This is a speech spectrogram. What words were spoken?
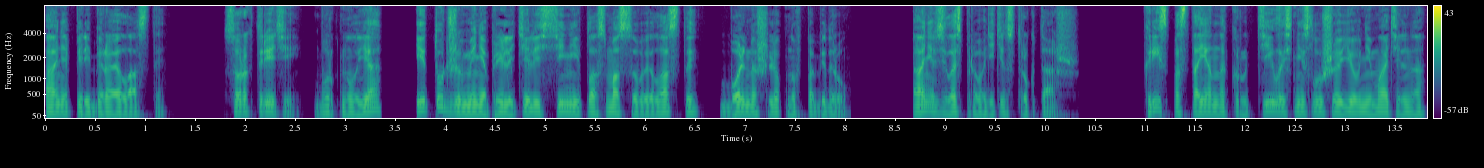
Аня, перебирая ласты. «Сорок третий», — буркнул я, и тут же в меня прилетели синие пластмассовые ласты, больно шлепнув по бедру. Аня взялась проводить инструктаж. Крис постоянно крутилась, не слушая ее внимательно,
